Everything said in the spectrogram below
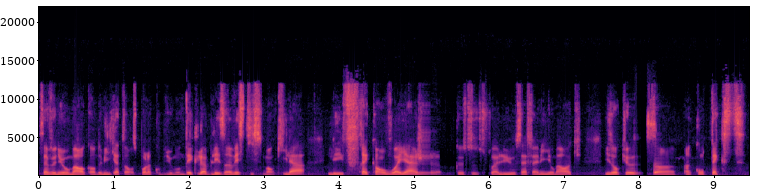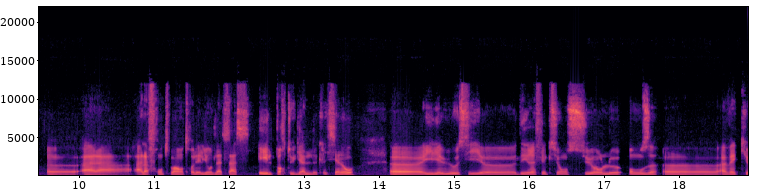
sa venue au Maroc en 2014 pour la Coupe du Monde des clubs, les investissements qu'il a, les fréquents voyages, que ce soit lui ou sa famille au Maroc. Disons que c'est un, contexte euh, à la- à l'affrontement entre les Lions de l'Atlas et le Portugal de Cristiano. Euh, il y a eu aussi euh, des réflexions sur le 11 euh, avec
